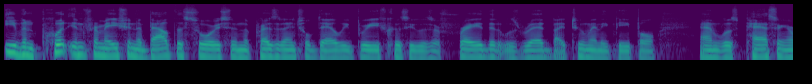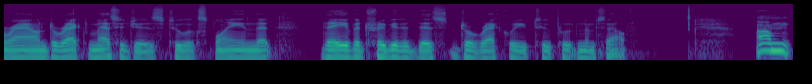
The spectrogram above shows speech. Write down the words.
even put information about the source in the presidential daily brief because he was afraid that it was read by too many people and was passing around direct messages to explain that they've attributed this directly to Putin himself. Um,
